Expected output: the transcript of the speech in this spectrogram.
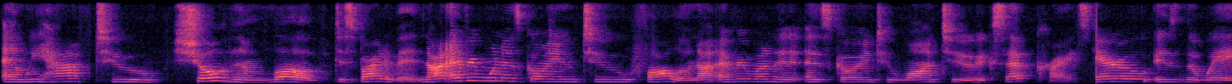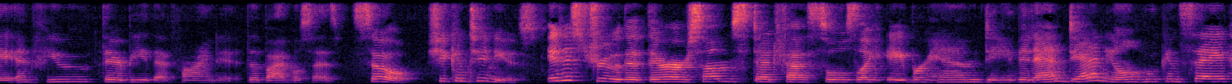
and we have to show them love despite of it. Not everyone is going to follow. Not everyone is going to want to accept Christ. Narrow is the way and few there be that find it, the Bible says. So, she continues. It is true that there are some steadfast souls like Abraham, David, and Daniel who can say,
